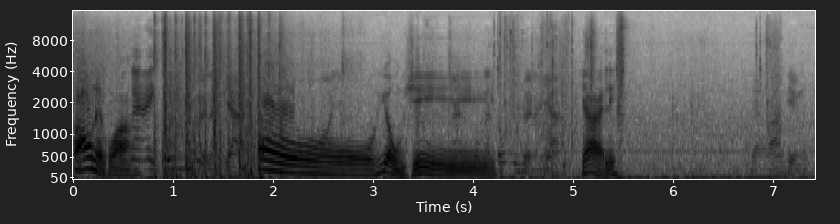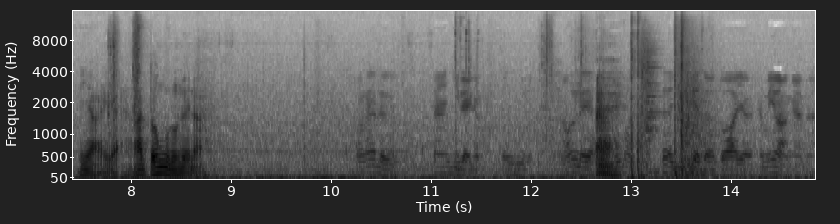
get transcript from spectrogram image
ကောင်းတယ်ကွာအဲ့အဲ့သုံးခုတွင်လာရဟိုးယုံကြီးသုံးခုတွင်လာရရတယ်လေရ ပါပြင်ရရရငါသုံးခုလုံးလွှင့်တာဟောလည်းလို့စမ်းကြည့်လိုက်တော့သုံးခုနောက်လေဟိုမှာဆက်ကြည့်ရတော့တော့ရခမင်းပါငါတာ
